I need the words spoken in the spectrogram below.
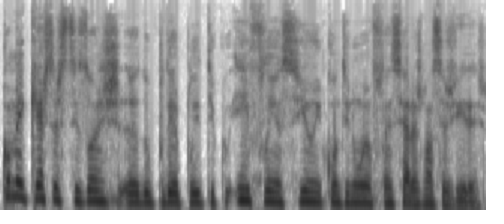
Como é que estas decisões uh, do poder político influenciam e continuam a influenciar as nossas vidas?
